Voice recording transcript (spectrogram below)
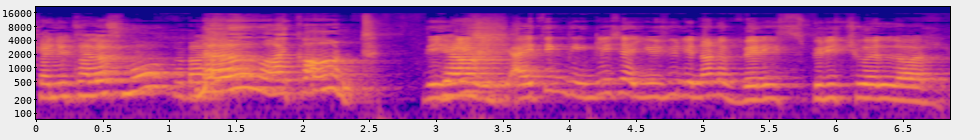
can you tell us more about? No, I can't. The Yeah. English, I think the English are usually not a very spiritual or,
